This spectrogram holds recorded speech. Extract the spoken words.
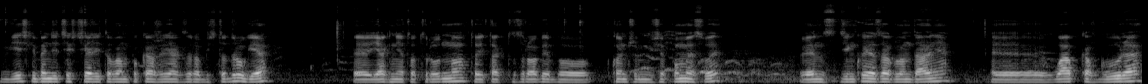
Jeśli będziecie chcieli, to Wam pokażę, jak zrobić to drugie. E, Jak nie, to trudno, to i tak to zrobię, bo kończą mi się pomysły. Więc dziękuję za oglądanie. E, Łapka w górę.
